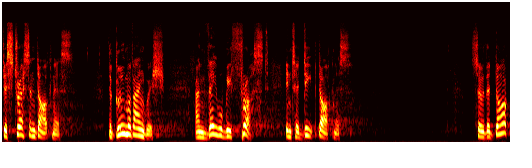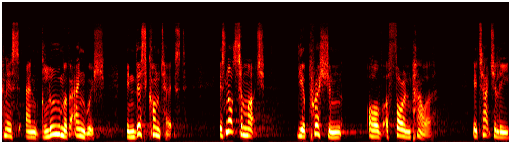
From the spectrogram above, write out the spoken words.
distress and darkness, the gloom of anguish and they will be thrust into deep darkness. So, the darkness and gloom of anguish in this context is not so much the oppression of a foreign power, it's actually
